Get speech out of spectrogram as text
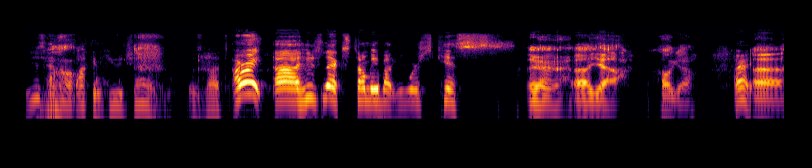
You just had Wow. a fucking huge head. It was nuts. All right, uh, who's next? Tell me about your worst kiss. There. Uh, yeah, I'll go. All right. Uh,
